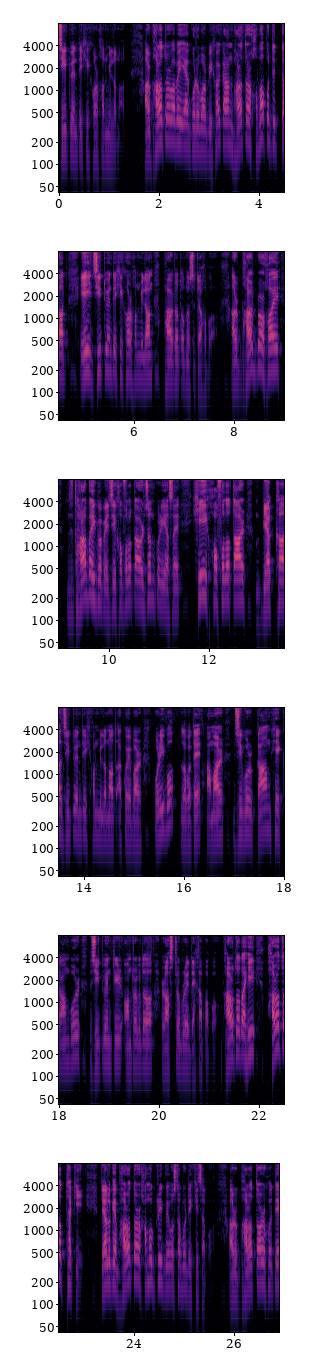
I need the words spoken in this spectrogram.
জি টুৱেণ্টি শিখৰ সন্মিলনত। আৰু ভাৰতৰ বাবে এয়া গৌৰৱৰ বিষয় কাৰণ ভাৰতৰ সভাপতিত্বত এই জি টুৱেণ্টি শিখৰ সন্মিলন ভাৰতত অনুষ্ঠিত হ'ব। আৰু ভাৰতবৰ্ষই ধাৰাবাহিকভাৱে যি সফলতা অৰ্জন কৰি আছে সেই সফলতাৰ ব্যাখ্যা জি টুৱেণ্টি সন্মিলনত আকৌ এবাৰ কৰিব। লগতে আমাৰ যিবোৰ কাম সেই কামবোৰ জি টুৱেণ্টিৰ অন্তৰ্গত ৰাষ্ট্ৰবোৰে দেখা পাব। ভাৰতত আহি ভাৰতত থাকি তেওঁলোকে ভাৰতৰ সামগ্ৰিক ব্যৱস্থাবোৰ দেখি যাব আৰু ভাৰতৰ সৈতে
